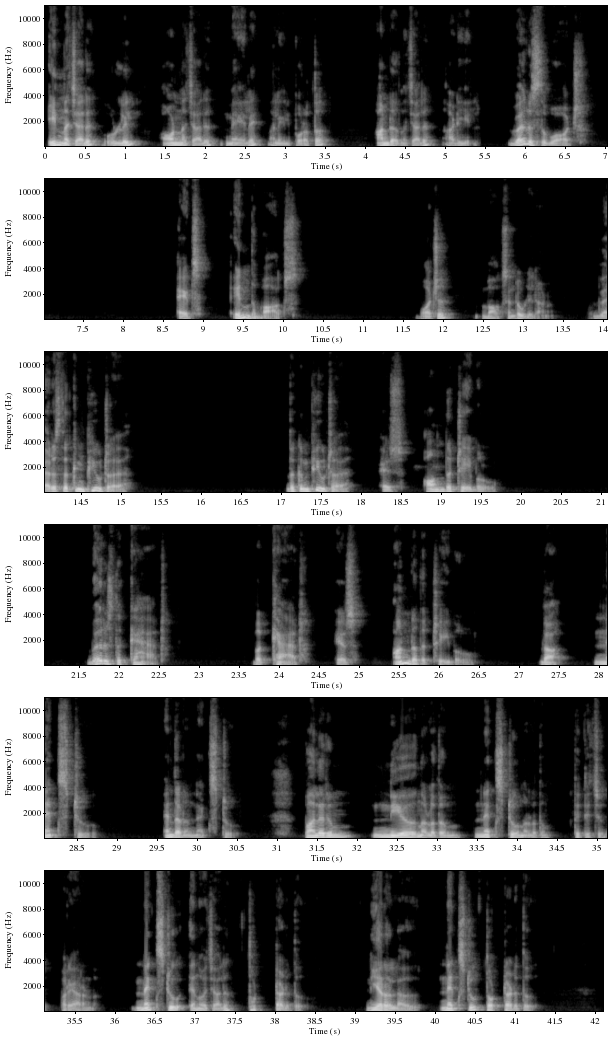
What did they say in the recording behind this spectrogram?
ഇൻ എന്നുവെച്ചാൽ ഉള്ളിൽ ഓൺ എന്നുവെച്ചാൽ മേലെ അല്ലെങ്കിൽ പുറത്ത് അണ്ടർ എന്നുവെച്ചാൽ അടിയിൽ. Where is the watch it's in the box watch ബോക്സിന്റെ ഉള്ളിലാണ്. Where is the computer the computer is on the table where is the cat? The cat is under the table. The next to. എന്താണ് next to പലരും near എന്നുള്ളതും next to എന്നുള്ളതും തെറ്റിച്ച് പറയാറുണ്ട്. Next to എന്ന് വെച്ചാൽ തൊട്ടടുത്ത്. നിയർ അല്ലാതെ നെക്സ്റ്റ് ടു തൊട്ടടുത്ത്.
